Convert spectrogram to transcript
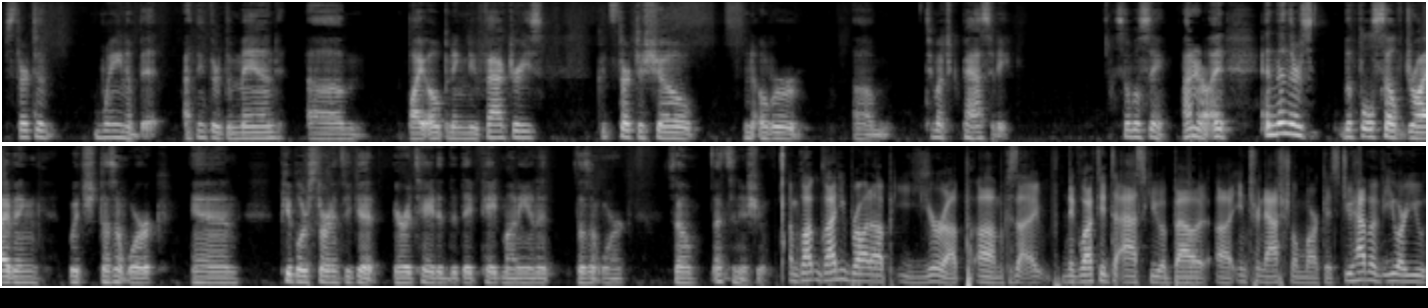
start to wane a bit. I think their demand um, by opening new factories could start to show an over um, too much capacity. So we'll see. I don't know. I, and then there's the full self driving, which doesn't work. And people are starting to get irritated that they paid money and it doesn't work. So that's an issue. I'm glad, glad you brought up Europe because um, I neglected to ask you about uh, international markets. Do you have a view? Are you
